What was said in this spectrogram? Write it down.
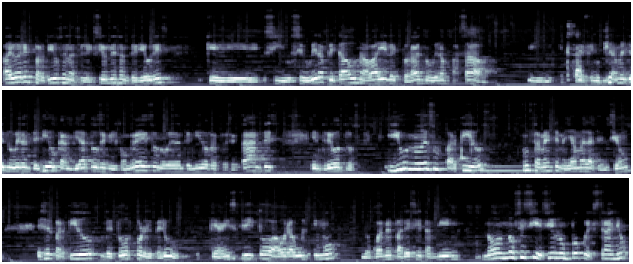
hay varios partidos en las elecciones anteriores que si se hubiera aplicado una valla electoral no hubieran pasado y definitivamente no hubieran tenido candidatos en el Congreso, no hubieran tenido representantes, entre otros. Y uno de esos partidos, justamente me llama la atención, es el partido de Todos por el Perú, que ha inscrito ahora último, lo cual me parece también, no, no sé si decirlo un poco extraño,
